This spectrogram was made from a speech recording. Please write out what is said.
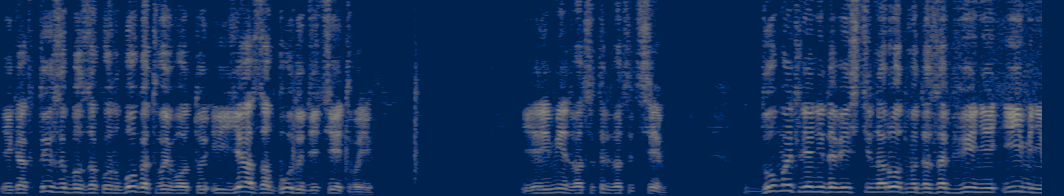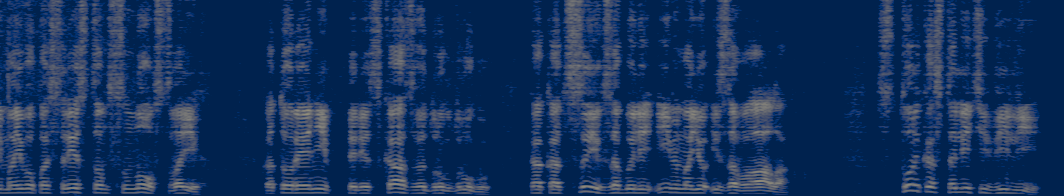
И как ты забыл закон Бога твоего, то и я забуду детей твоих. Иеремия 23-27. Думают ли они довести народ мой до забвения имени моего посредством снов своих, которые они пересказывают друг другу, как отцы их забыли имя мое из Заваала? Столько столетий вели,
